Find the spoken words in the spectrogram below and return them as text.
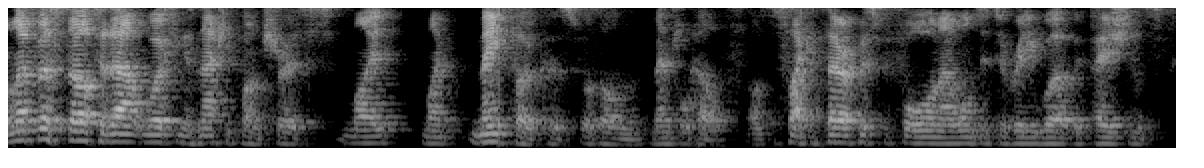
When I first started out working as an acupuncturist, my, my main focus was on mental health. I was a psychotherapist before and I wanted to really work with patients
